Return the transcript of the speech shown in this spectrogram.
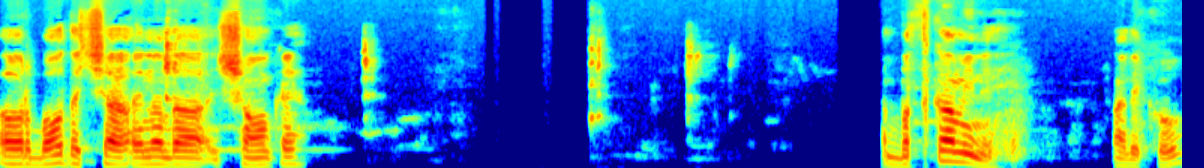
ਔਰ ਬਹੁਤ ਅੱਛਾ ਇਹਨਾਂ ਦਾ ਸ਼ੌਂਕ ਹੈ। ਬਤਕਾਂ ਵੀ ਨੇ ਆ ਦੇਖੋ।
